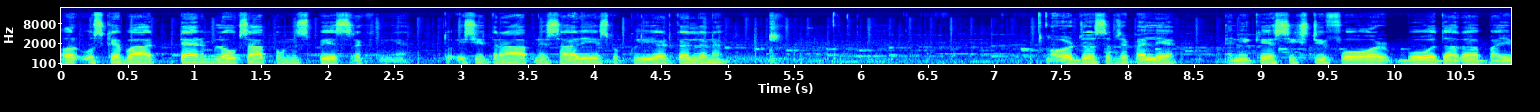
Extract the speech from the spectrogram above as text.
और उसके बाद टेन ब्लॉक्स आप लोगों ने स्पेस रखनी है। तो इसी तरह आपने सारी इसको क्लियर कर लेना। और जो सबसे पहले यानी कि 64 बहुत ज़्यादा भाई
